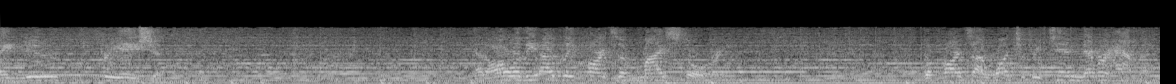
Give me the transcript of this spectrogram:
a new creation. And all of the ugly parts of my story, the parts I want to pretend never happened,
